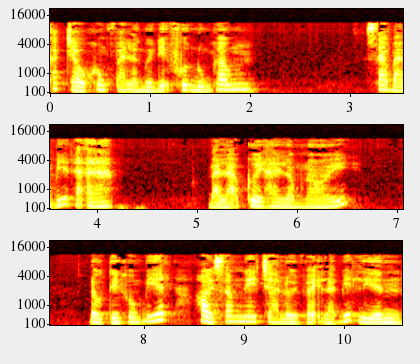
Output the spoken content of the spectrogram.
Các cháu không phải là người địa phương đúng không? Sao bà biết ạ? Bà lão cười hài lòng nói Đầu tiên không biết, hỏi xong nghe trả lời vậy là biết liền.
